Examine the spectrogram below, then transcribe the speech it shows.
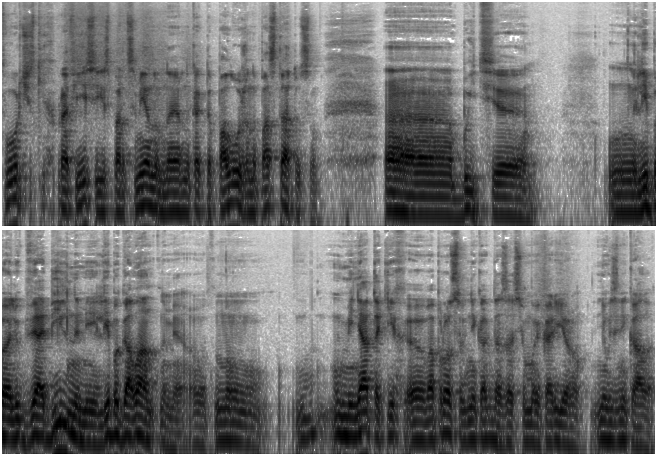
творческих профессий и спортсменам, наверное, как-то положено по статусам э, быть э, либо любвеобильными, либо галантными. Вот, ну, у меня таких э, вопросов никогда за всю мою карьеру не возникало.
